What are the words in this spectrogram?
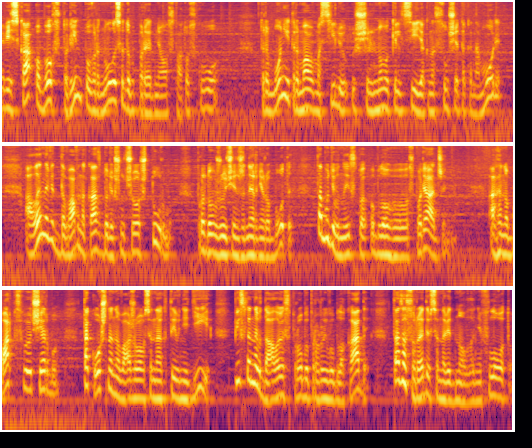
Війська обох сторін повернулися до попереднього статус-кво. Трибоній тримав Масілію у щільному кільці як на суші, так і на морі, але не віддавав наказ до рішучого штурму, продовжуючи інженерні роботи та будівництво облогового спорядження. А Генобарк, в свою чергу, також не наважувався на активні дії після невдалої спроби прориву блокади та зосередився на відновленні флоту.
